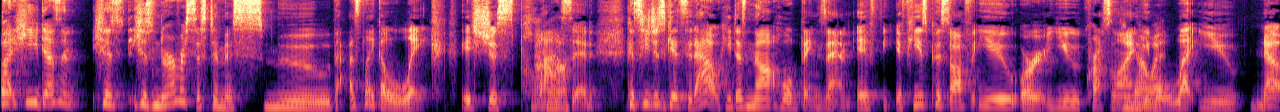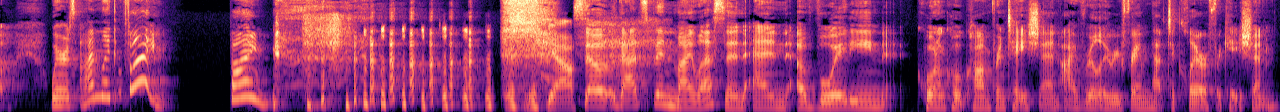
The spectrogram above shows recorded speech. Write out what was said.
but he doesn't his his nervous system is smooth as like a lake it's just uh-huh. placid because uh-huh. he just gets it out he does not hold things in if if he's pissed off at you or you cross the line you know he it. will let you know whereas i'm like fine fine yeah so that's been my lesson and avoiding quote unquote confrontation, I've really reframed that to clarification.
